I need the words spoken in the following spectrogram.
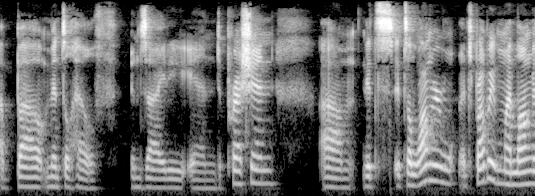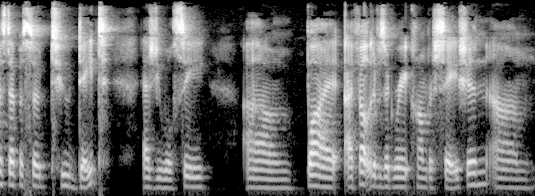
about mental health, anxiety, and depression. Um, it's it's a longer, it's probably my longest episode to date, as you will see. Um, but I felt that it was a great conversation. Um,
